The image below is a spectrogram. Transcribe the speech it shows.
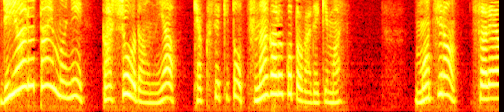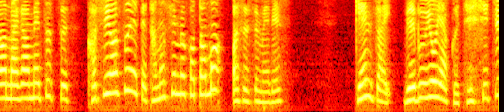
リアルタイムに合唱団や客席とつながることができます。もちろん、それを眺めつつ腰を据えて楽しむこともおすすめです。現在、ウェブ予約実施中。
